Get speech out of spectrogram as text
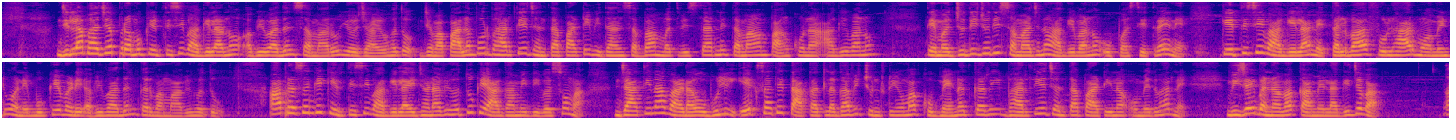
જિલ્લા ભાજપ પ્રમુખ કીર્તિસિંહ વાઘેલાનો અભિવાદન સમારોહ યોજાયો હતો, જેમાં પાલનપુર ભારતીય જનતા પાર્ટી વિધાનસભા મત વિસ્તારની તમામ પાંખોના આગેવાનો તેમજ જુદી જુદી સમાજના આગેવાનો ઉપસ્થિત રહીને કીર્તિસિંહ વાઘેલાને તલવાર, ફુલહાર, મોમેન્ટો અને બુકે વડે અભિવાદન કરવામાં આવ્યું હતું. આ પ્રસંગે કીર્તિસિંહ વાઘેલાએ જણાવ્યું હતું કે આગામી દિવસોમાં જાતિના વાડાઓ ભૂલી એકસાથે તાકાત લગાવી ચૂંટણીઓમાં ખૂબ મહેનત કરી ભારતીય જનતા પાર્ટીના ઉમેદવારને વિજય બનાવવા કામે લાગી જવા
